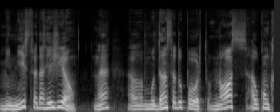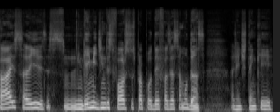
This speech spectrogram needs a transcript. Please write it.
Ministro é da região né? A mudança do porto. Nós, o Concais, aí ninguém medindo esforços para poder fazer essa mudança. A gente tem que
